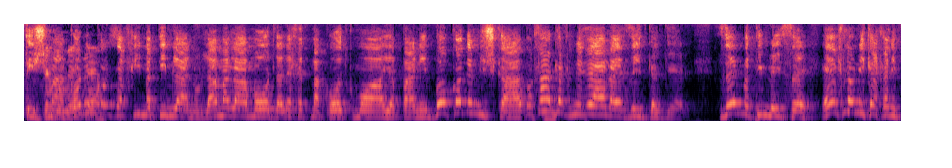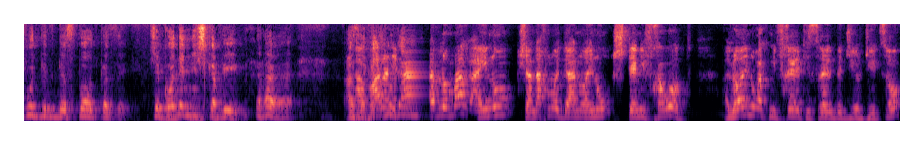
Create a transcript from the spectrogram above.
תשמע, קודם כל זה הכי מתאים לנו. למה לעמוד, ללכת מכות כמו היפנים? בוא קודם נשכב, אחר כך נראה עליי איך זה יתגלגל. זה מתאים לישראל. איך לא ניקח אליפות בספורט כזה, שקודם נכון. נשכבים? אבל אני גם... חייב לומר, היינו, כשאנחנו הגענו, היינו שתי נבחרות. לא היינו רק נבחרת ישראל בג'יוג'יצו,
